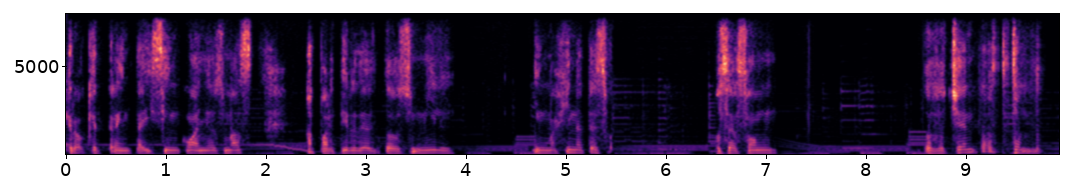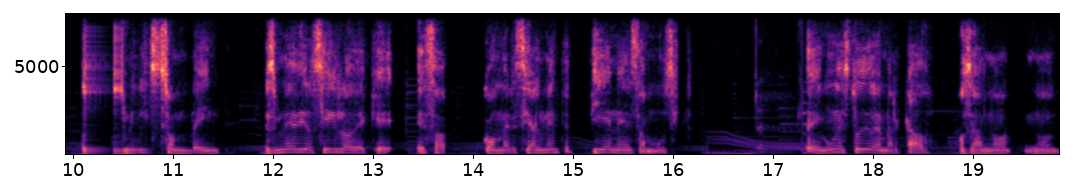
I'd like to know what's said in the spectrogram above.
creo que 35 años más a partir del 2000. Imagínate eso. O sea, son los 80 al 2000 son 20. Es medio siglo de que eso comercialmente tiene esa música en un estudio de mercado. O sea, no, no,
